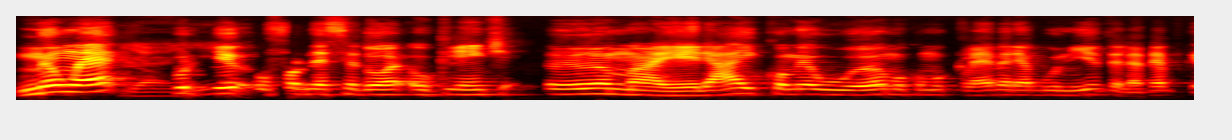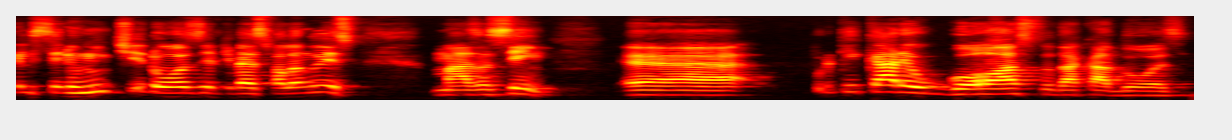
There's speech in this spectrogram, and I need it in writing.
Não é porque o fornecedor, o cliente ama ele, ai, como eu amo, como o Kleber é bonito, ele até porque ele seria um mentiroso se ele estivesse falando isso. Mas assim, é, porque, cara, eu gosto da K12.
